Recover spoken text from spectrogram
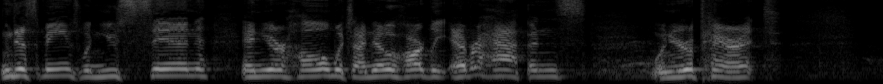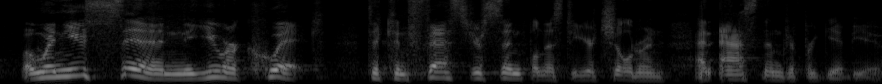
And this means when you sin in your home, which I know hardly ever happens when you're a parent, but when you sin, you are quick to confess your sinfulness to your children and ask them to forgive you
